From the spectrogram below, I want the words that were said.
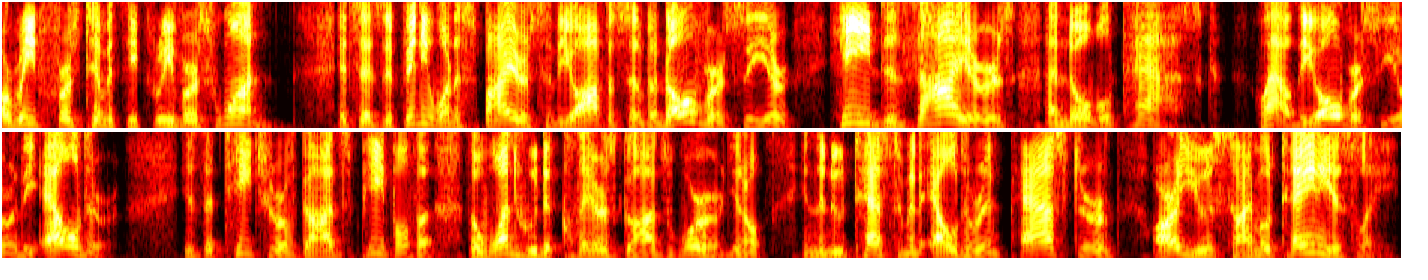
Or read 1 Timothy 3, verse 1. It says, If anyone aspires to the office of an overseer, he desires a noble task. Wow, the overseer or the elder is the teacher of God's people, the, the one who declares God's word. You know, in the New Testament, elder and pastor are used simultaneously.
